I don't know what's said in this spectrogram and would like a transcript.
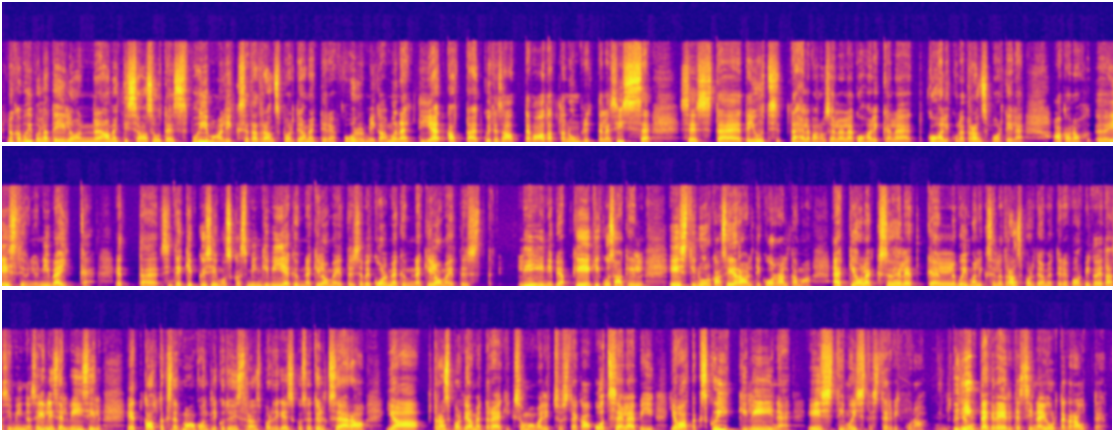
no aga võib-olla teil on ametisse asudes võimalik seda Transpordiameti reformi ka mõneti jätkata, et kui te saate vaadata numbritele sisse, sest äh, te juhtisite tähelepanu sellele kohalikele, kohalikule transpordile. aga noh, Eesti on ju nii väike, et äh, siin tekib küsimus, kas mingi viiekümne kilomeetrise või kolmekümne kilomeetrist liini peab keegi kusagil Eesti nurgas eraldi korraldama. äkki oleks ühel hetkel võimalik selle Transpordiameti reformiga edasi minna sellisel viisil, et kaotaks need maakondlikud ühistranspordikeskused üldse ära ja Transpordiamet räägiks omavalitsustega otse läbi ja vaataks kõiki liine Eesti mõistes tervikuna, integreerides sinna juurde ka raudtee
